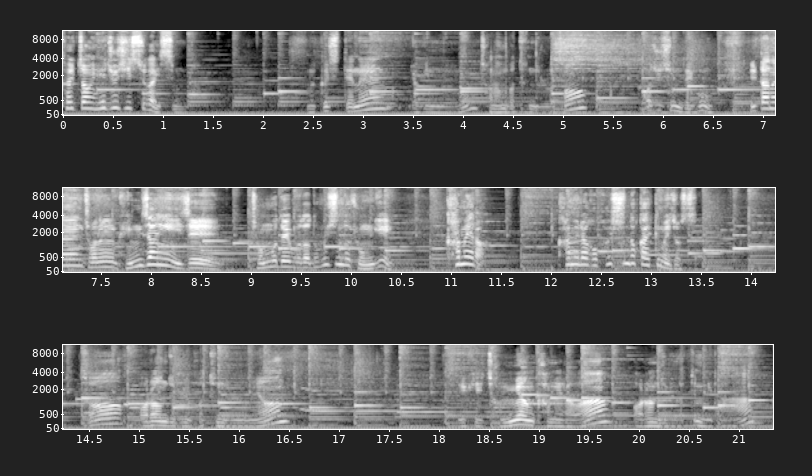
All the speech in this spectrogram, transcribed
설정해 주실 수가 있습니다. 불을 끄실 때는 여기 있는 전원 버튼 눌러서 꺼주시면 되고 일단은 저는 굉장히 이제 전 모델보다도 훨씬 더 좋은 게 카메라. 카메라가 훨씬 더 깔끔해졌어요. 그래서 어라운드 뷰 버튼 누르면 이렇게 전면 카메라와 어라운드 뷰가 뜹니다.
